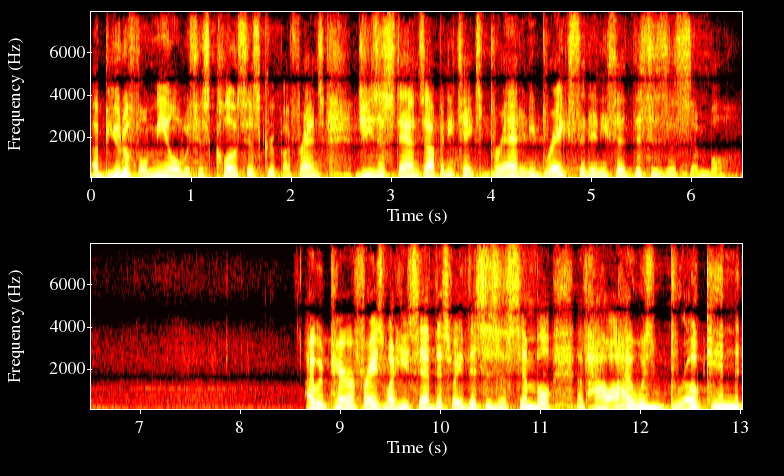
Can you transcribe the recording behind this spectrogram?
a beautiful meal with his closest group of friends, Jesus stands up and he takes bread and he breaks it and he said, This is a symbol. I would paraphrase what he said this way This is a symbol of how I was broken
